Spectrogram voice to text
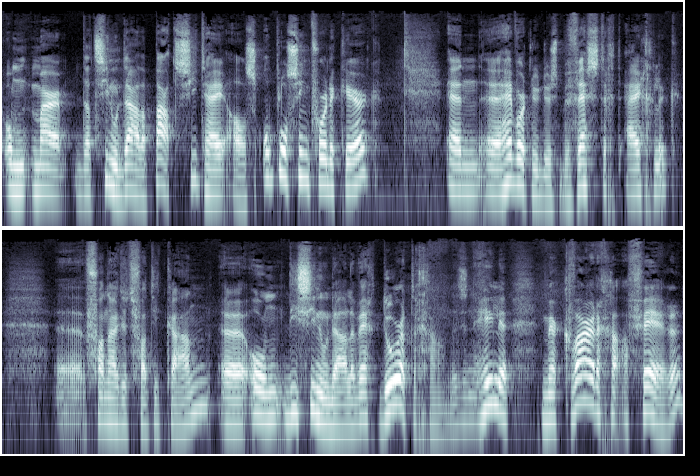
om, maar dat synodale pad ziet hij als oplossing voor de kerk. En uh, hij wordt nu dus bevestigd eigenlijk vanuit het Vaticaan om die synodale weg door te gaan. Dat is een hele merkwaardige affaire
